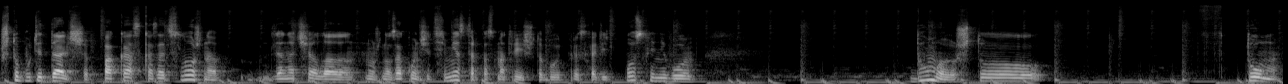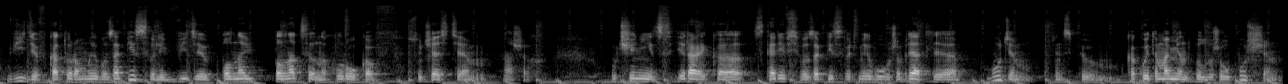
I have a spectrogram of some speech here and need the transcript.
Что будет дальше, пока сказать сложно. Для начала нужно закончить семестр, посмотреть, что будет происходить после него. Думаю, что в том виде, в котором мы его записывали, в виде полно, полноценных уроков с участием наших учениц и Райка, скорее всего, записывать мы его уже вряд ли будем. В принципе, какой-то момент был уже упущен.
